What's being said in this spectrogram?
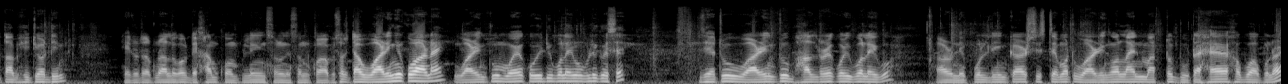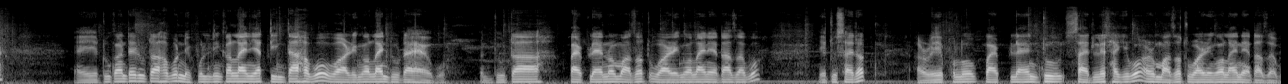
এটা ভিডিঅ' দিম। সেইটোত আপোনালোকক দেখাম কমপ্লিট ইনষ্টলেশ্যন কৰাৰ পিছত। এতিয়া ৱাৰিঙে কৰা নাই ৱাৰিংটো ময়ে কৰি দিব লাগিব বুলি কৈছে। যিহেতু ৱাৰিংটো ভালদৰে কৰিব লাগিব। আৰু নিপুল ডিংকাৰ ছিষ্টেমত ৱাৰিঙৰ লাইন মাত্ৰ দুটাহে হ'ব আপোনাৰ। এইটো কাৰণতে দুটা হ'ব নিপুল ডিংকাৰ লাইন ইয়াত তিনিটা হ'ব ৱাৰিঙৰ লাইন দুটাহে হ'ব। দুটা পাইপলাইনৰ মাজত ৱাৰিঙৰ লাইন এটা যাব এইটো ছাইডত আৰু এইফালেও পাইপলাইনটো ছাইডলৈ থাকিব আৰু মাজত ৱাৰিঙৰ লাইন এটা যাব।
